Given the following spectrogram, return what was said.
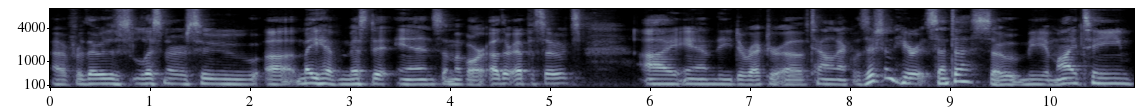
Uh, for those listeners who uh, may have missed it in some of our other episodes, I am the director of talent acquisition here at SENTA. So, me and my team,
